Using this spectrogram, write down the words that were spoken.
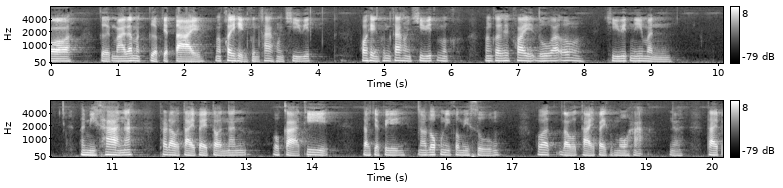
อเกิดมาแล้วมันเกือบจะตายมันค่อยเห็นคุณค่าของชีวิตพอเห็นคุณค่าของชีวิตมันมันก็ค่อย ๆ รู้ว่า เออชีวิตนี้มัน มันมีค่านะ ถ้าเราตายไปตอนนั้นโอกาสที่เราจะไปนรกนี่ก็มีสูง เพราะว่าเราตายไปกับโมหะนะตายไป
